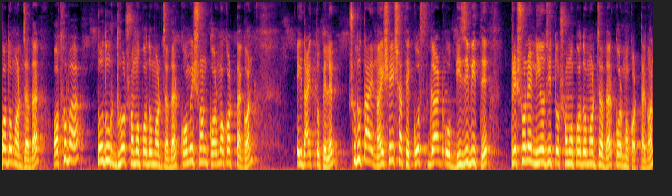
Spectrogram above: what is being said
পদমর্যাদার অথবা তদূর্ধ্ব সমপদমর্যাদার কমিশন কর্মকর্তাগণ এই দায়িত্ব পেলেন। শুধু তাই নয়, সেই সাথে কোস্টগার্ড ও বিজিবিতে প্রেষণে নিয়োজিত সমপদমর্যাদার কর্মকর্তাগণ,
